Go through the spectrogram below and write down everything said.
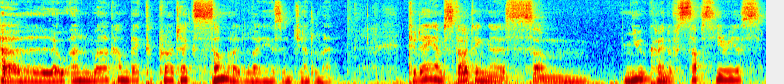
Hello and welcome back to Project Sunlight, ladies and gentlemen. Today I'm starting uh, some new kind of sub-series.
